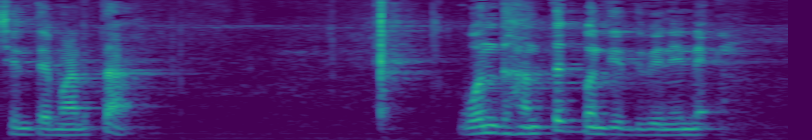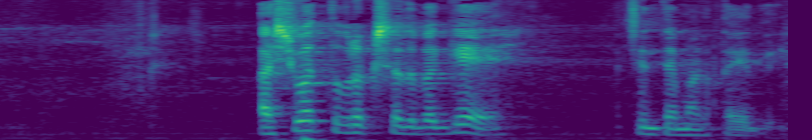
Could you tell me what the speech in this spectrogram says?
ಚಿಂತೆ ಮಾಡ್ತಾ ಒಂದು ಹಂತಕ್ಕೆ ಬಂದಿದ್ವಿ ನಿನ್ನೆ. ಅಶ್ವತ್ಥ ವೃಕ್ಷದ ಬಗ್ಗೆ ಚಿಂತೆ ಮಾಡ್ತಾ ಇದ್ವಿ.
